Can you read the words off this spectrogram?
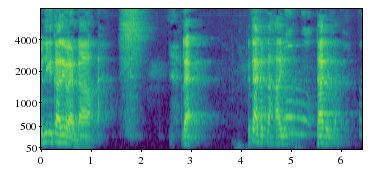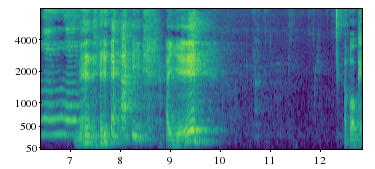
കുഞ്ഞിക്ക് കറി വേണ്ട. അല്ലേ? ടാറ്റ ഹായ് ടാറ്റ അയ്യേ അപ്പോൾ ഓക്കെ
